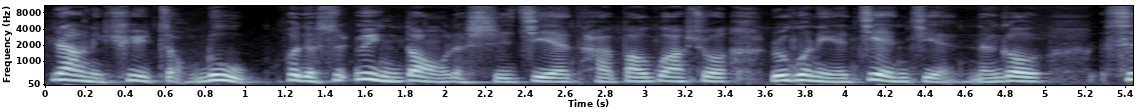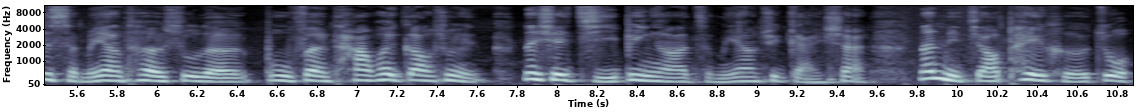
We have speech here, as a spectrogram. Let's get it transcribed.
让你去走路或者是运动的时间，还包括说，如果你的健检能够是什么样特殊的部分，他会告诉你那些疾病啊怎么样去改善。那你只要配合做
